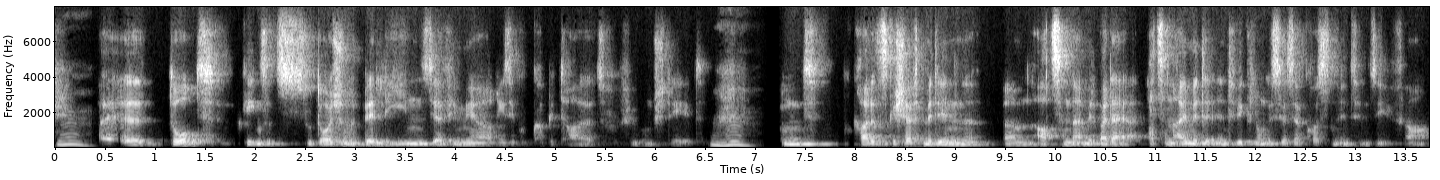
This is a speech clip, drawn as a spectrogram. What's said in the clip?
mhm. weil dort im Gegensatz zu Deutschland und Berlin sehr viel mehr Risikokapital zur Verfügung steht. Mhm. Und gerade das Geschäft mit den ähm, Arznei, mit, bei der Arzneimittelentwicklung ist ja sehr kostenintensiv. Ja.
